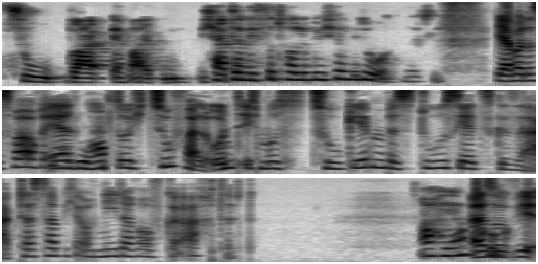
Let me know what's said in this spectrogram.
zu erweitern. Ich hatte nicht so tolle Bücher wie du, wirklich. Ja, aber das war auch eher Ja, durch Zufall. Und ich muss zugeben, bis du es jetzt gesagt hast, habe ich auch nie darauf geachtet. Ach ja, Also guck. wir,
